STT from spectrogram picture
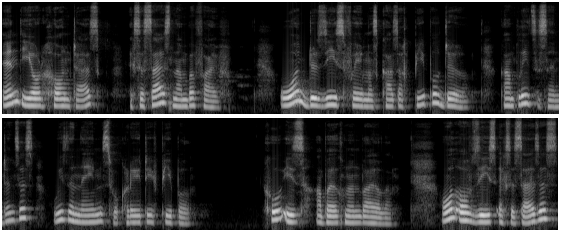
And your home task Exercise number 5. What do these famous Kazakh people do? Complete the sentences with the names for creative people. Who is Abay Khunanbayeva? All of these exercises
